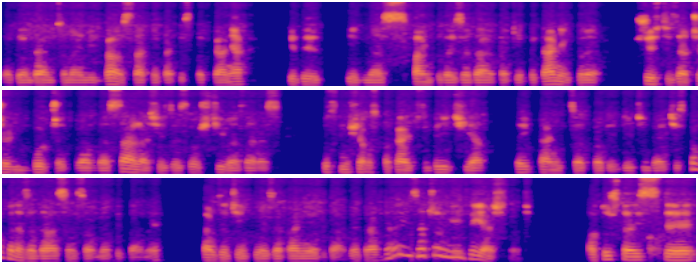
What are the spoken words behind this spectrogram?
oglądałem co najmniej dwa ostatnie takie spotkania, kiedy jedna z pań tutaj zadała takie pytanie, które wszyscy zaczęli buczeć, prawda? Sala się zezłościła zaraz. Musiał uspokajać, powiedzieć, ja tej pani chcę odpowiedzieć i dajcie spokój, ona zadała sensowne pytanie. Bardzo dziękuję za pani odwagę, prawda? I zaczął jej wyjaśniać. Otóż to jest y,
